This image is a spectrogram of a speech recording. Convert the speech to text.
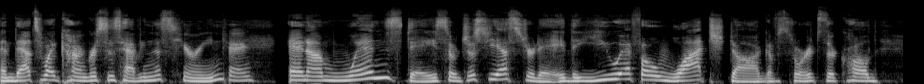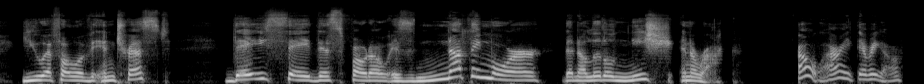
And that's why Congress is having this hearing. Okay. And on Wednesday, so just yesterday, the UFO watchdog of sorts, they're called UFO of interest. They say this photo is nothing more than a little niche in a rock. Oh, all right. There we go.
